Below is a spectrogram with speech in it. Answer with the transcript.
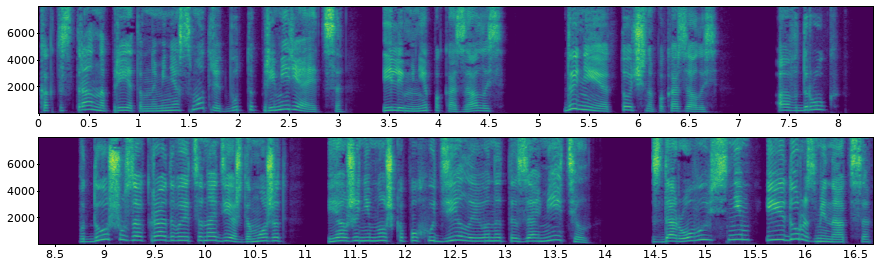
Как-то странно при этом на меня смотрит, будто примиряется. Или мне показалось. Да нет, точно показалось. А вдруг... В душу закрадывается надежда. Может, я уже немножко похудела, и он это заметил? Здороваюсь с ним и иду разминаться.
